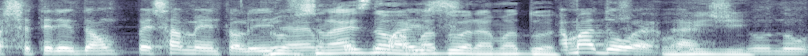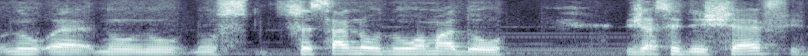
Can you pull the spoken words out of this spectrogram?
você teria que dar um pensamento ali. né? Um Profissionais pouco não, mais- amador, amador. Amador, é. Corrigir. é. No, no, é, no- você sai no, no amador e já se diz chefe.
